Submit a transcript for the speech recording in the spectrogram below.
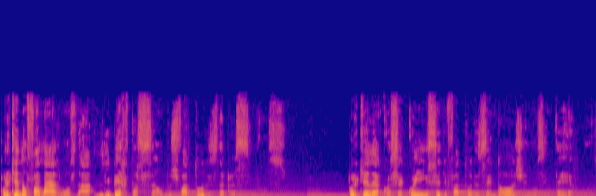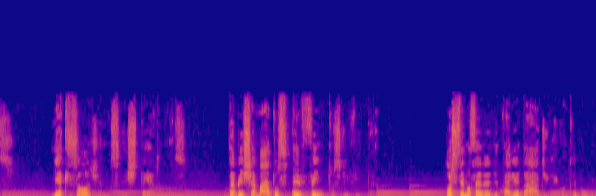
Por que não falarmos na libertação dos fatores depressivos? Porque ela é a consequência de fatores endógenos internos e exógenos externos, também chamados eventos de vida. Nós temos a hereditariedade que contribui,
